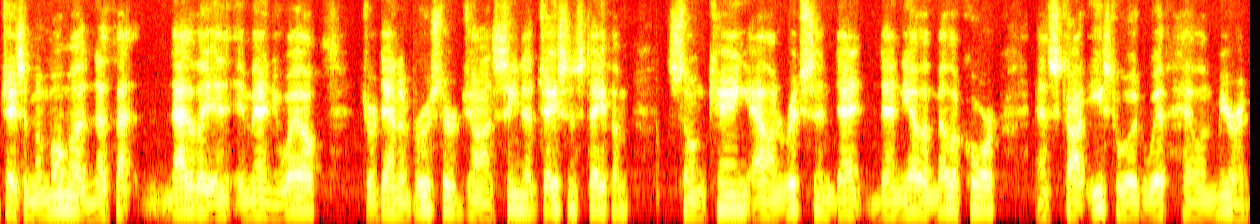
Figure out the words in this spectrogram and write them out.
Jason Momoa, Natalie Emmanuel, Jordana Brewster, John Cena, Jason Statham, Sung Kang, Alan Richardson, Dan- Daniela Melchior, and Scott Eastwood with Helen Mirren,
